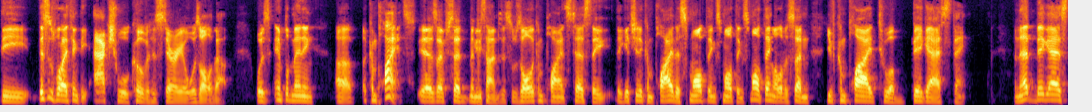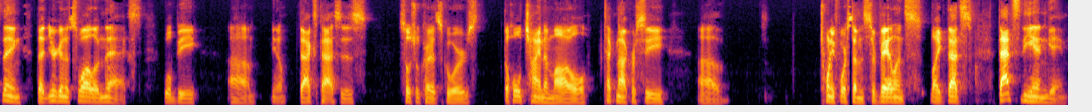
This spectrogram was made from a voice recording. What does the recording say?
the this is what I think the actual COVID hysteria was all about was implementing uh, a compliance. As I've said many times, this was all a compliance test. They they get you to comply to small thing, small thing, small thing. All of a sudden, you've complied to a big ass thing, and that big ass thing that you're going to swallow next will be, um, you know, vax passes, social credit scores, the whole China model, technocracy, uh, 24/7 surveillance. Like that's that's the end game.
